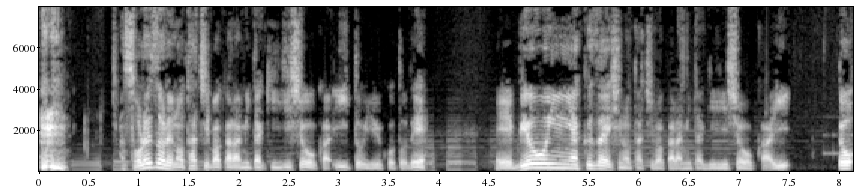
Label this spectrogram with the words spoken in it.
それぞれの立場から見た疑義紹介ということで、えー、病院薬剤師の立場から見た疑義紹介と、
